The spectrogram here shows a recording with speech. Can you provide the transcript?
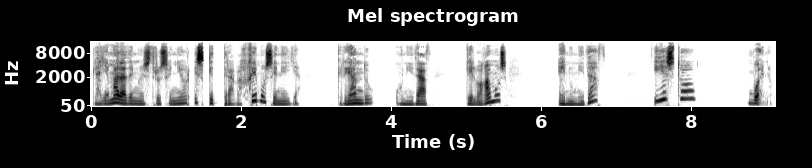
la llamada de nuestro Señor es que trabajemos en ella, creando unidad, que lo hagamos en unidad. Y esto, bueno,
